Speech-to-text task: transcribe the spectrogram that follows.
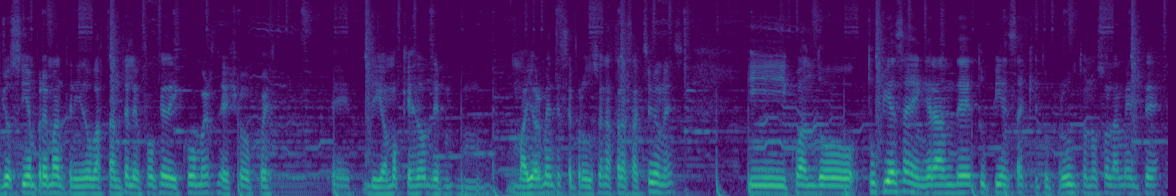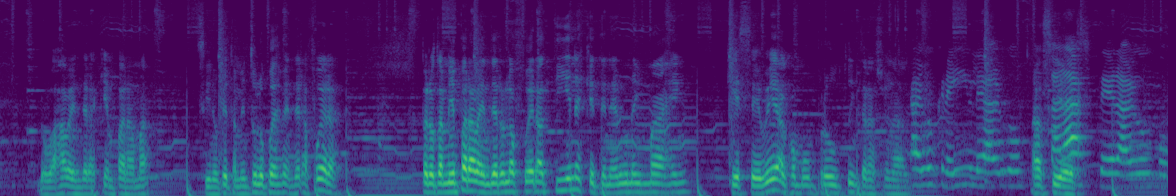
yo siempre he mantenido bastante el enfoque de e-commerce. De hecho, pues eh, digamos que es donde mayormente se producen las transacciones. Y cuando tú piensas en grande, tú piensas que tu producto no solamente lo vas a vender aquí en Panamá, sino que también tú lo puedes vender afuera. Pero también para venderlo afuera tienes que tener una imagen que se vea como un producto internacional. algo creíble, algo con Así es. carácter, algo con,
